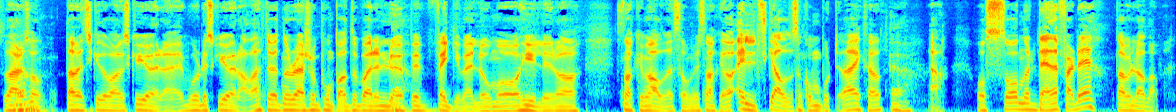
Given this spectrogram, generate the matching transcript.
Så da er det sånn Da vet ikke du hva du skal gjøre hvor du skal gjøre av det. Du vet Når du er så pumpa at du bare løper veggimellom og hyler og snakker med alle som vil snakke, og elsker alle som kommer bort til deg. Ikke sant? Ja. Og så, når det er ferdig, da vil du ha dame.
